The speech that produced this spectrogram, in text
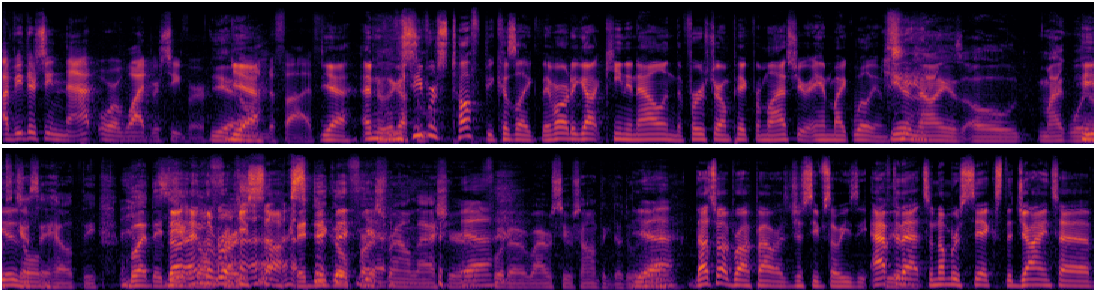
I've either seen that or a wide receiver. Yeah. Yeah. one to five. Yeah, and 'Cause they got some- receivers tough because like they've already got Keenan Allen, the first round pick from last year, and Mike Williams. Keenan Allen is old. Mike Williams is can old. stay healthy, but they The- did and go the rookie first. sucks. They did go first Yeah. round last year Yeah. for the wide receiver. So I don't think they'll do it. Yeah. Yeah. That's why Brock Bowers just seems so easy. After Yeah. that, so number six, the Giants have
